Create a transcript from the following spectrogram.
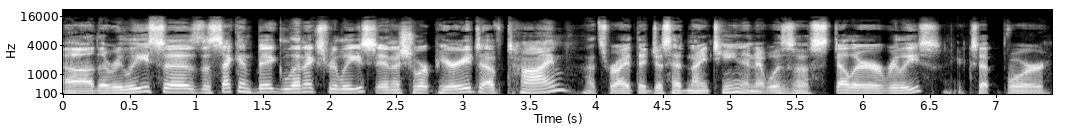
Uh, the release is the second big Linux release in a short period of time. That's right. They just had 19 and it was a stellar release, except for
